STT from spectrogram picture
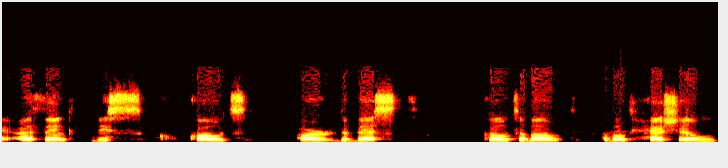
I, I think these quotes are the best quotes about about Heschel,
